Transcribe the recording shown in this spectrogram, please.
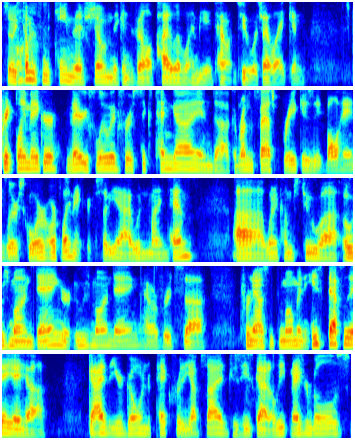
So he's okay. coming from a team that has shown they can develop high level NBA talent too, which I like. And great playmaker, very fluid for a 6'10 guy, and uh, can run the fast break as a ball handler, scorer, or playmaker. So, yeah, I wouldn't mind him. Uh, when it comes to uh, Osman Dang or Usman Dang, however it's uh, pronounced at the moment, he's definitely a, uh, guy that you're going to pick for the upside because he's got elite measurables.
